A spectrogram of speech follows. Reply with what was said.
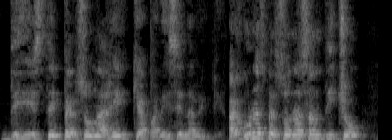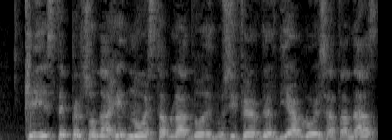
de este personaje que aparece en la Biblia. Algunas personas han dicho que este personaje no está hablando de Lucifer, del diablo, de Satanás,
